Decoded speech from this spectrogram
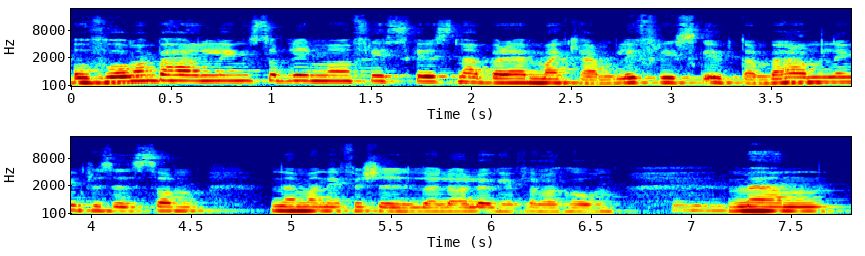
Och får man behandling så blir man friskare snabbare. Man kan bli frisk utan behandling precis som när man är förkyld eller har lunginflammation. Men,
